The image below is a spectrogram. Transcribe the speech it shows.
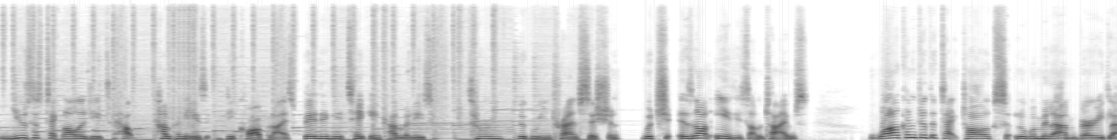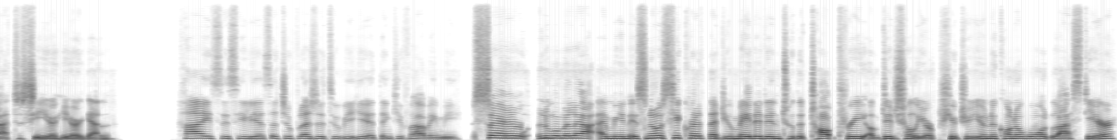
uses technology to help companies decarbonize, basically taking companies through the green transition, which is not easy sometimes. Welcome to the Tech Talks. Lubomila, I'm very glad to see you here again. Hi, Cecilia. Such a pleasure to be here. Thank you for having me. So, Lubomila, I mean, it's no secret that you made it into the top three of Digital Europe Future Unicorn Award last year.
